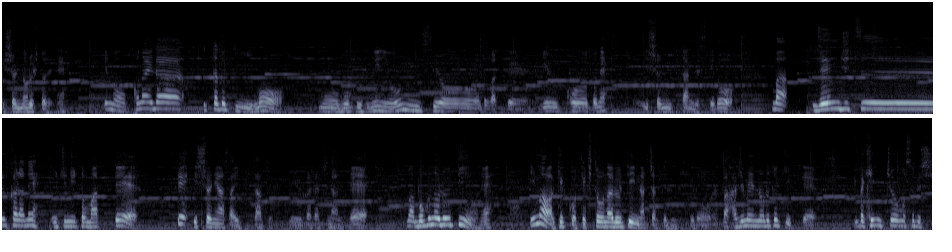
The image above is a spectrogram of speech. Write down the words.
一緒に乗る人でね。でも、この間行った時も、もう僕船に酔うんですよとかっていう子とね、一緒に行ったんですけど、まあ、前日からね、うちに泊まって、で、一緒に朝行ったという形なんで、まあ僕のルーティンをね、今は結構適当なルーティンになっちゃってるんですけど、やっぱ初めに乗るときって、やっぱ緊張もするし、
